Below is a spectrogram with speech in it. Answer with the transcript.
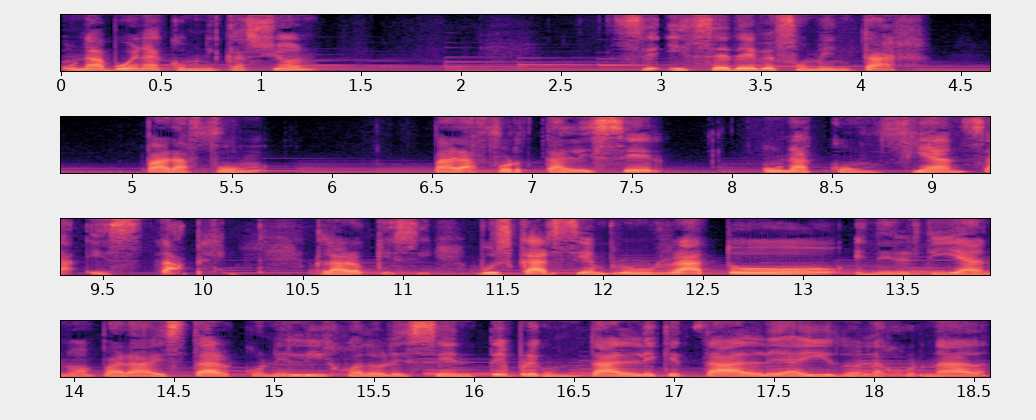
una buena comunicación y se debe fomentar para, para fortalecer una confianza estable. Claro que sí. Buscar siempre un rato en el día, ¿no? Para estar con el hijo adolescente, preguntarle qué tal le ha ido en la jornada.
